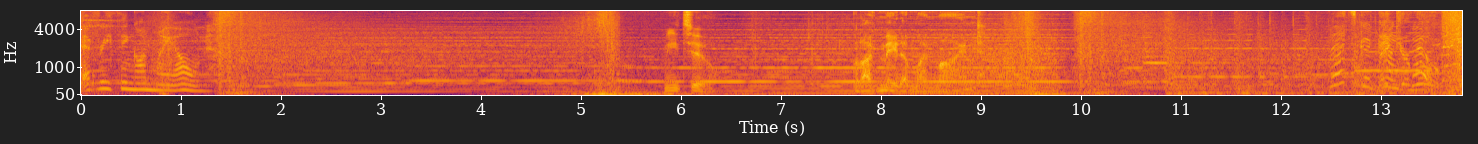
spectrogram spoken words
everything on my own. Me too. But I've made up my mind. That's good Make kung your fu. move.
